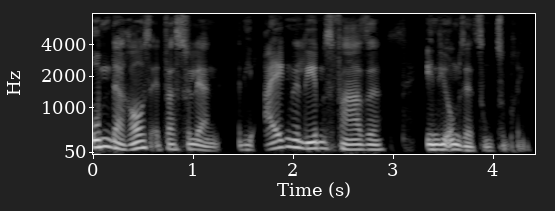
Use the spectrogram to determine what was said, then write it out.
um daraus etwas zu lernen, die eigene Lebensphase in die Umsetzung zu bringen.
